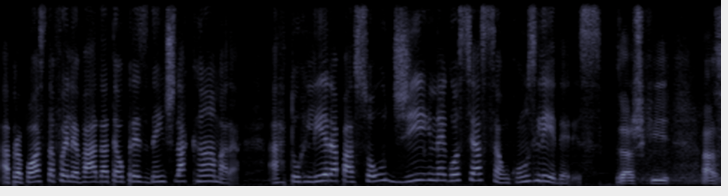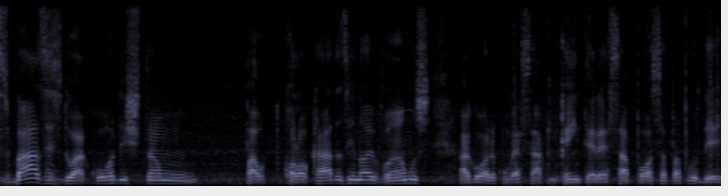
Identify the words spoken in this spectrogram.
A proposta foi levada até o presidente da Câmara. Arthur Lira passou o dia em negociação com os líderes. Acho que as bases do acordo estão colocadas e nós vamos agora conversar com quem interessa a poça para poder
